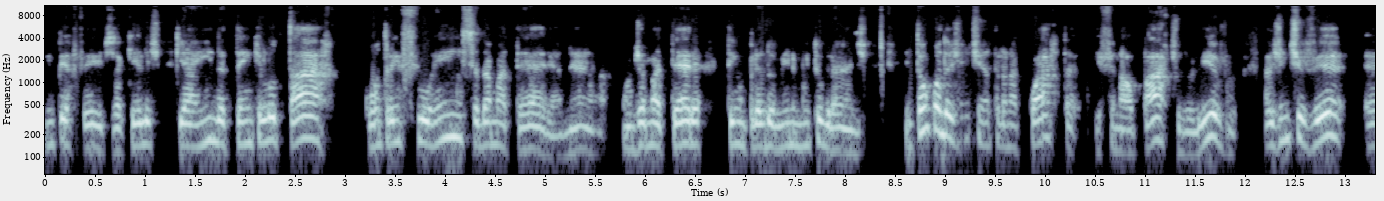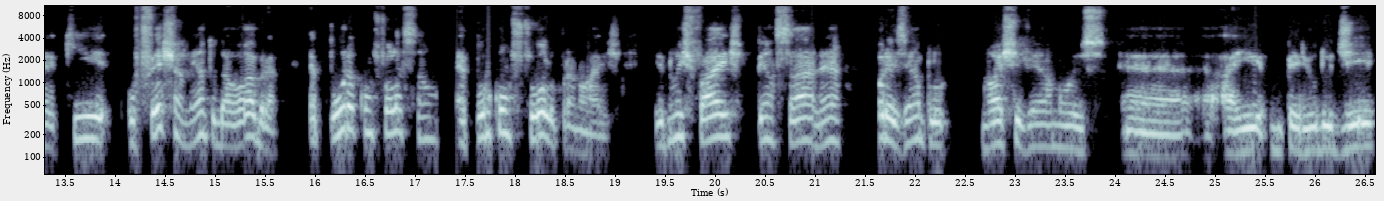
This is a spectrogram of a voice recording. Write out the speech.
imperfeitos, aqueles que ainda têm que lutar contra a influência da matéria, né? onde a matéria tem um predomínio muito grande. Então, quando a gente entra na quarta e final parte do livro, a gente vê é, que o fechamento da obra é pura consolação, é puro consolo para nós e nos faz pensar, né? Por exemplo, nós tivemos é, aí um período de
